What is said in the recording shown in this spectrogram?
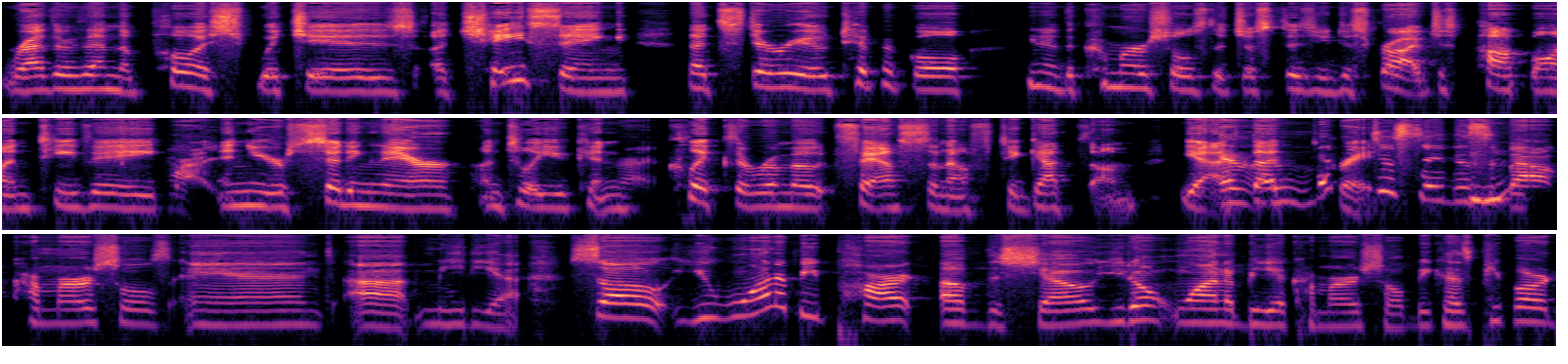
rather than the push, which is a chasing that stereotypical you know, the commercials that just as you described, just pop on TV right. and you're sitting there until you can right. click the remote fast enough to get them. Yeah, and, that's and let great. Me just say this mm-hmm. about commercials and uh, media. So you want to be part of the show. You don't want to be a commercial because people are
